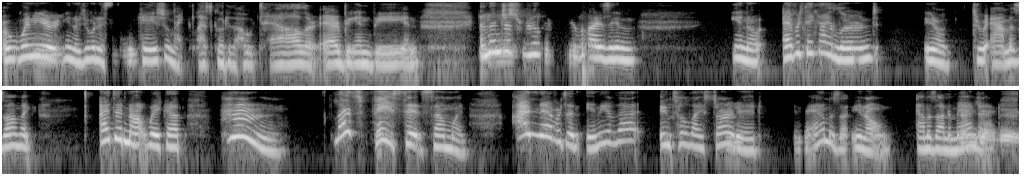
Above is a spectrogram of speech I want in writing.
or when you're mm-hmm. you know doing a vacation, like let's go to the hotel or Airbnb, and and then mm-hmm. just really realizing, you know, everything I learned, you know, through Amazon, like I did not wake up, hmm, let's face it, someone. I never done any of that until I mm. started in the Amazon, you know, Amazon Amanda. Amazon,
